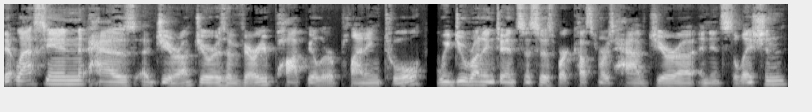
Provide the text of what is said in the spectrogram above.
Atlassian has Jira. Jira is a very popular planning tool. We do run into instances where customers have Jira and installation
